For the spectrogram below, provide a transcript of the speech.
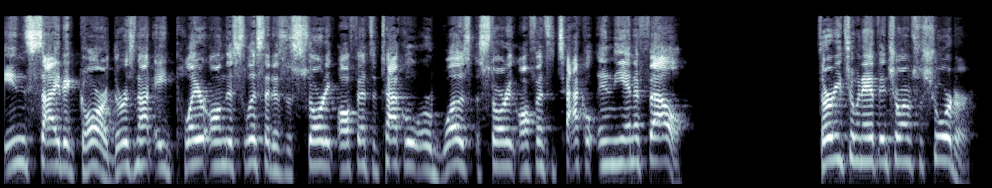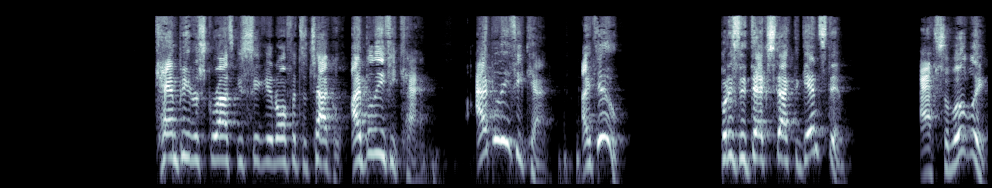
inside a guard. There is not a player on this list that is a starting offensive tackle or was a starting offensive tackle in the NFL. 32 and a half inch arms or shorter. Can Peter Skoronski stick an offensive tackle? I believe he can. I believe he can. I do. But is the deck stacked against him? Absolutely.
